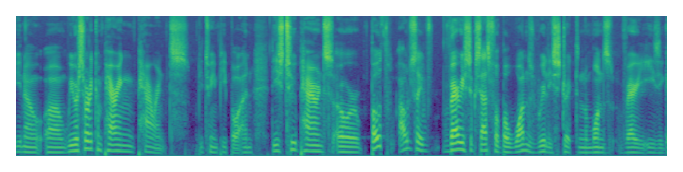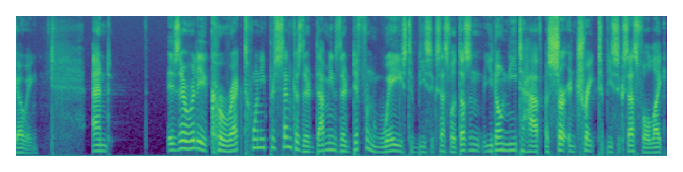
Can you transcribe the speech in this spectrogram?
you know, uh, we were sort of comparing parents between people, and these two parents are both, I would say, very successful, but one's really strict and one's very easygoing. And is there really a correct twenty percent? Because there, that means there are different ways to be successful. It doesn't, you don't need to have a certain trait to be successful. Like,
